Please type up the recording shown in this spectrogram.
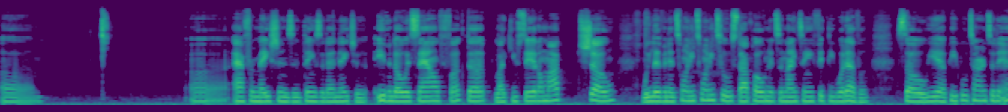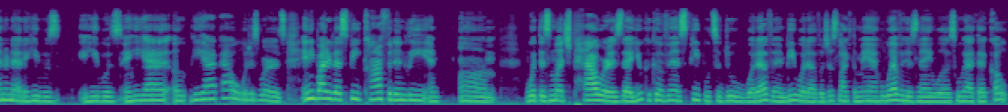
um uh, affirmations and things of that nature. Even though it sounds fucked up, like you said on my show, we living in 2022. Stop holding it to 1950, whatever. So yeah, people turn to the internet, and he was he was and he had a, he had power with his words. Anybody that speak confidently and um with as much power as that, you could convince people to do whatever and be whatever. Just like the man, whoever his name was, who had that coat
